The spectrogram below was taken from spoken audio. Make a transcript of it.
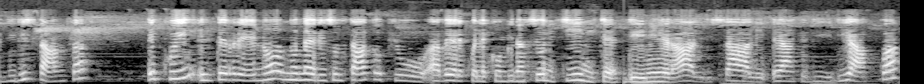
di distanza e qui il terreno non è risultato più avere quelle combinazioni chimiche di minerali, di sali e anche di, di acqua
